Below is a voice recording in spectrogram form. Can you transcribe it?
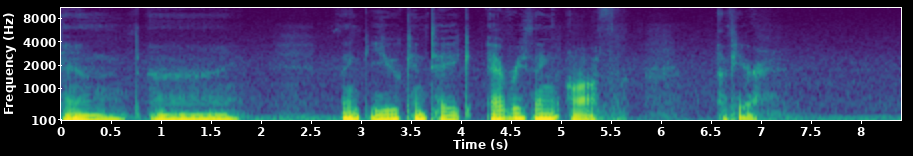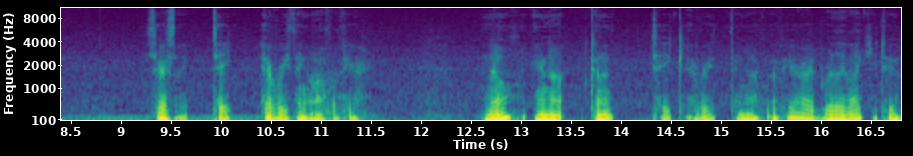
And I think you can take everything off of here. Seriously, everything off of here. No, you're not gonna take everything off of here. I'd really like you to.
